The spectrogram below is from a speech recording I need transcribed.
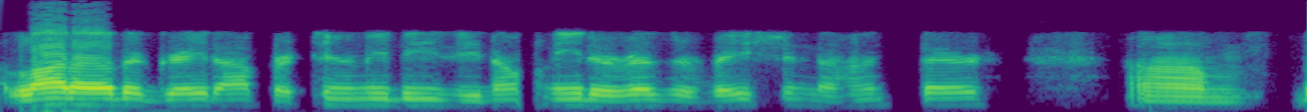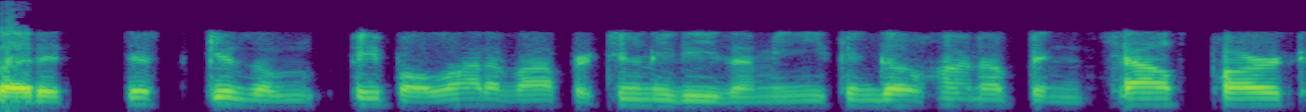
a lot of other great opportunities. You don't need a reservation to hunt there. Um, but it just gives a, people a lot of opportunities. I mean, you can go hunt up in South Park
